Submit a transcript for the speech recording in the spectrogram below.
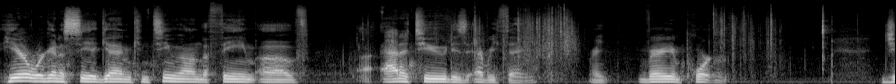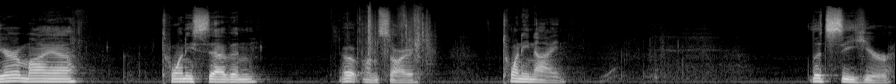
Here we're going to see again, continuing on the theme of uh, attitude is everything, right? Very important. Jeremiah 27, oh, I'm sorry, 29. Let's see here.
